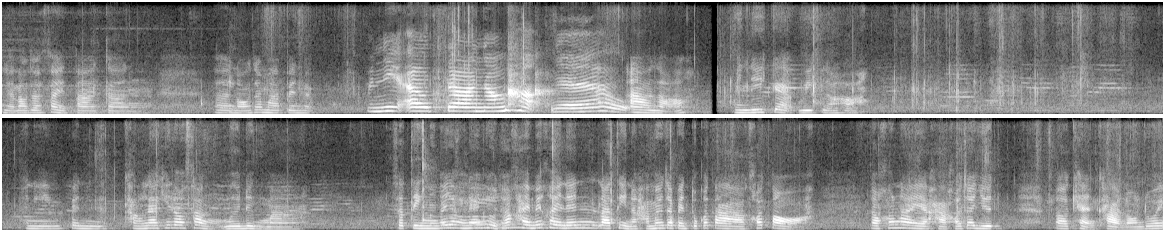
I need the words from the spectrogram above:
เดี๋ยวเราจะใส่ตากันเออน้องจะมาเป็นแบบ วันนี้เอาตาน้องหักแล้วอ้าวเหรอ มิลลี่แกะวิกแล้วค่ะ อันนี้เป็นครั้งแรกที่เราสั่งมือหนึ่งมาสตริงมันก็ยังแน่นอยู่ถ้าใครไม่เคยเล่นลาตินนะคะ มันจะเป็นตุ๊กตาข้อต่อ แล้วข้างในอะค่ะเขาจะยึดแขนขาน้องด้วย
